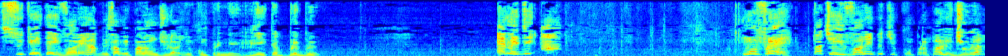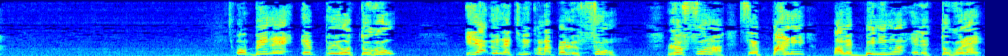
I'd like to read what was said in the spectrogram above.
su qu'elle était ivoirienne, elle a commencé à me parler en djoula, je ne comprenais rien, était bleu bleu. Elle me dit, ah, mon frère, toi tu es ivoirien et puis tu ne comprends pas le djoula. Au Bénin et puis au Togo, il y a une ethnie qu'on appelle le fond. Le fond là, c'est parlé par les Béninois et les Togolais.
